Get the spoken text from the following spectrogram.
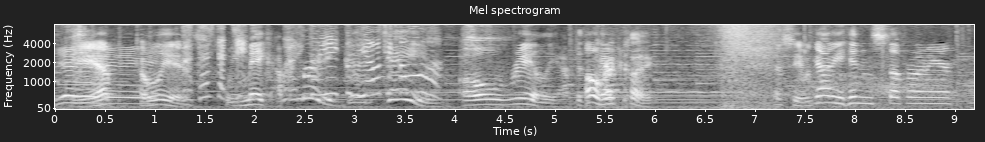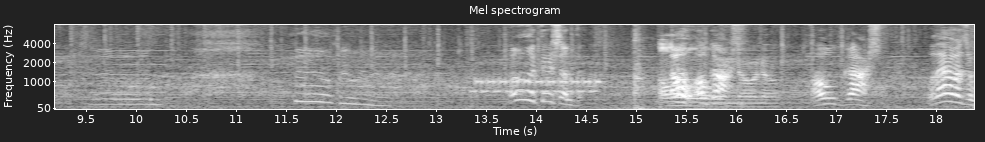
Yeah, Yep, totally is. We make a pretty good team. Oh, really? After the Oh, red clay. Let's see, we got any hidden stuff around here? Um... Oh, look, there's something. Oh, oh, oh gosh. No, no. Oh, gosh. Well, that was a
